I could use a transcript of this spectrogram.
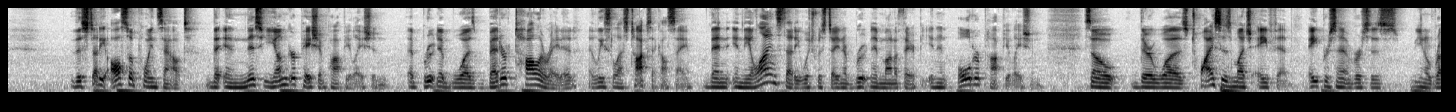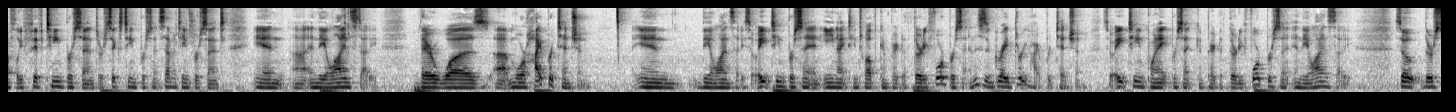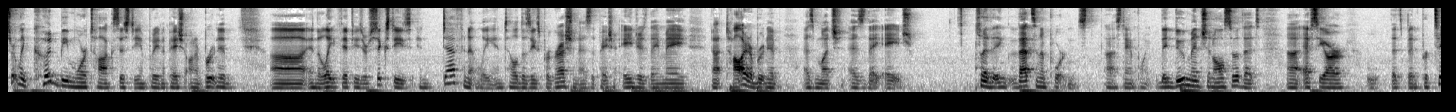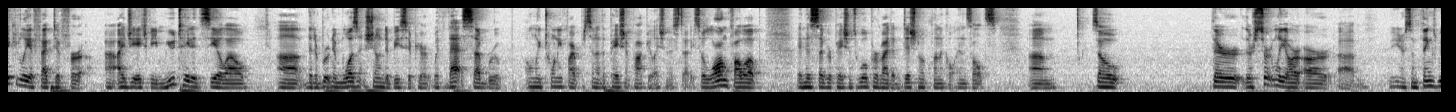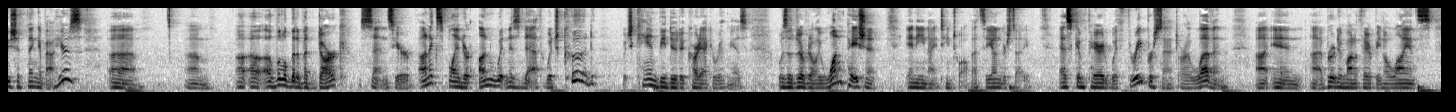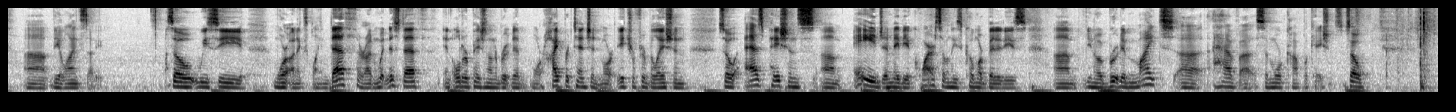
the study also points out that in this younger patient population, ibrutinib was better tolerated, at least less toxic, I'll say, than in the Alliance study, which was studying ibrutinib monotherapy in an older population. So there was twice as much AFib, 8% versus you know roughly 15% or 16%, 17% in uh, in the Alliance study. There was uh, more hypertension in the Alliance study, so 18% in E1912 compared to 34%, and this is grade 3 hypertension, so 18.8% compared to 34% in the Alliance study. So there certainly could be more toxicity in putting a patient on ibrutinib uh, in the late 50s or 60s, and definitely until disease progression. As the patient ages, they may not tolerate a ibrutinib as much as they age. So I think that's an important uh, standpoint. They do mention also that uh, FCR that's been particularly effective for uh, IGHV mutated CLL. Uh, that ibrutinib wasn't shown to be superior with that subgroup only 25% of the patient population this study. So long follow-up in this subgroup patients will provide additional clinical insults. Um, So there there certainly are, are um, you know some things we should think about. Here's uh, um, a, a, little bit of a dark sentence here: unexplained or unwitnessed death, which could which can be due to cardiac arrhythmias, was observed in only one patient in E1912. That's a younger study, as compared with 3% or 11 uh, in uh, ibrutinib monotherapy in Alliance, uh, the Alliance study. So we see more unexplained death or unwitnessed death in older patients on ibrutinib, more hypertension, more atrial fibrillation. So as patients um, age and maybe acquire some of these comorbidities, um, you know, ibrutinib might uh, have uh, some more complications. So,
